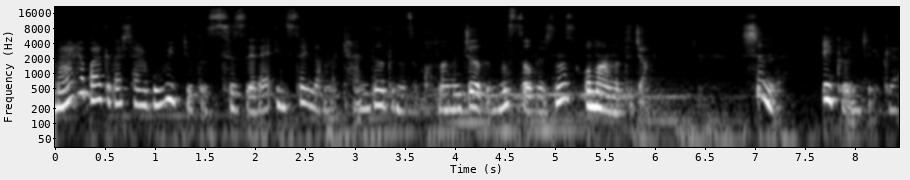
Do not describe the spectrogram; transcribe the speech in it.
Merhaba arkadaşlar bu videoda sizlere Instagram'da kendi adınızı kullanıcı adını nasıl alırsınız onu anlatacağım. Şimdi ilk öncelikle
